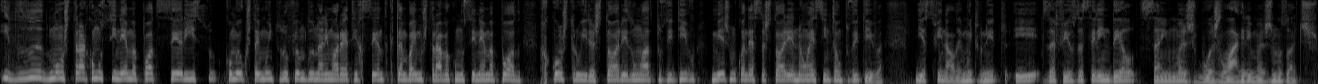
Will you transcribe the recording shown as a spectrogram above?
e de demonstrar como o cinema pode ser isso, como eu gostei muito do filme do Nani Moretti recente, que também mostrava como o cinema pode reconstruir a história de um lado positivo, mesmo quando essa história não é assim tão positiva. E esse final é muito bonito e desafio-vos a serem dele sem umas boas lágrimas nos olhos.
